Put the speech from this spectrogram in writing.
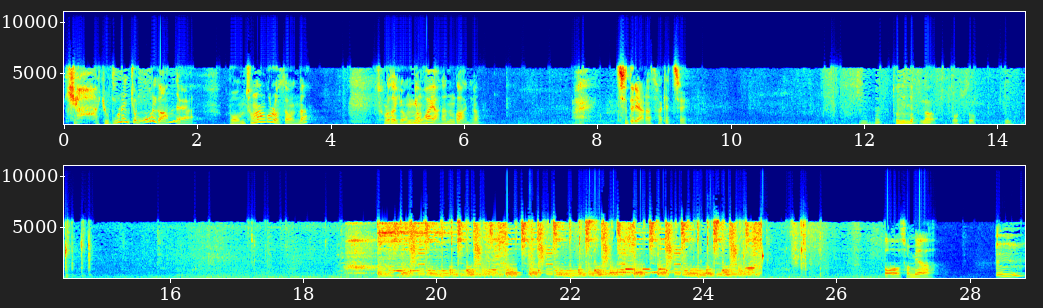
이야, 요번엔 좀 오래가 안 돼. 뭐 엄청난 걸로 싸웠나? 저러다 영영 화해 안 하는 거 아니야? 아, 지들이 알아서 하겠지. 돈 있냐? 나 없어. 어, 선미야. 응.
